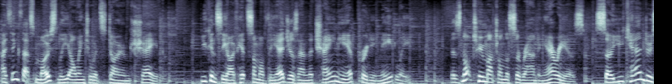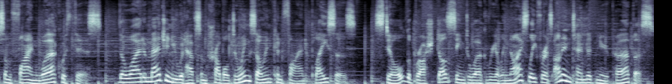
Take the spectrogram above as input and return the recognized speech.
I think that's mostly owing to its domed shape. You can see I've hit some of the edges and the chain here pretty neatly. There's not too much on the surrounding areas, so you can do some fine work with this, though I'd imagine you would have some trouble doing so in confined places. Still, the brush does seem to work really nicely for its unintended new purpose.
